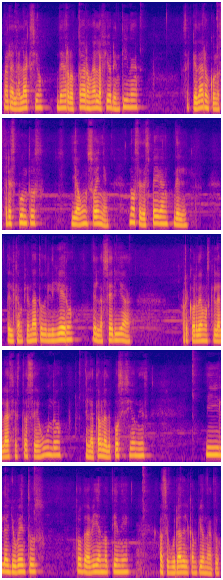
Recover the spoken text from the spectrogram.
para la Lazio, derrotaron a la Fiorentina, se quedaron con los tres puntos y aún sueñan, no se despegan del, del campeonato de liguero de la Serie A. Recordemos que la Lazio está segundo en la tabla de posiciones y la Juventus todavía no tiene asegurado el campeonato.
